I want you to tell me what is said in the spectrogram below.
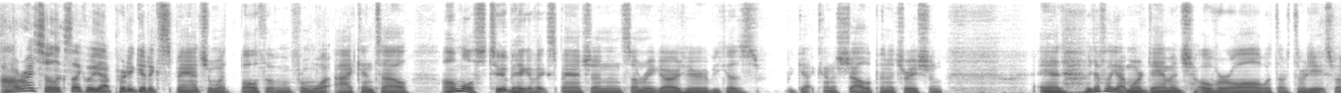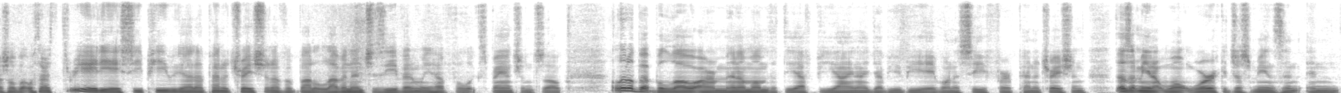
All right, so it looks like we got pretty good expansion with both of them from what I can tell. Almost too big of expansion in some regard here because we got kind of shallow penetration. And we definitely got more damage overall with our 38 special, but with our 380 ACP, we got a penetration of about 11 inches even. We have full expansion, so a little bit below our minimum that the FBI and IWBA want to see for penetration. Doesn't mean it won't work. It just means in, in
